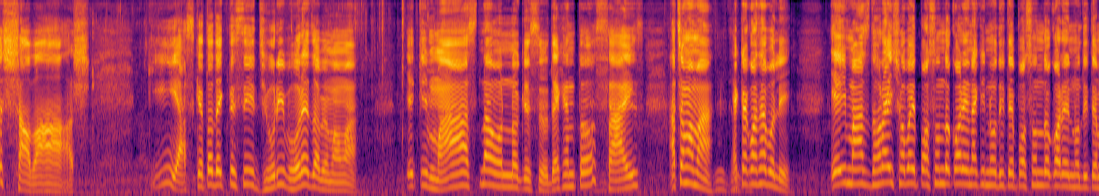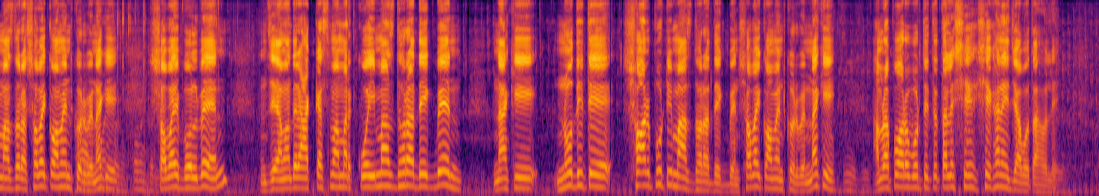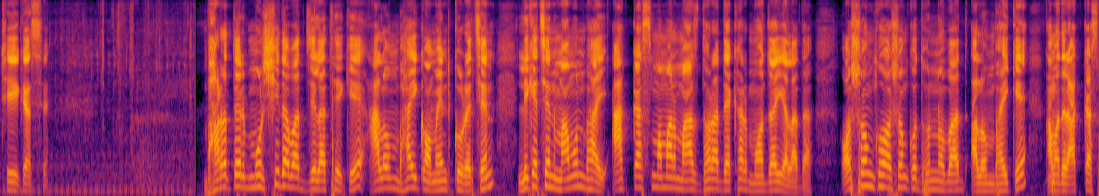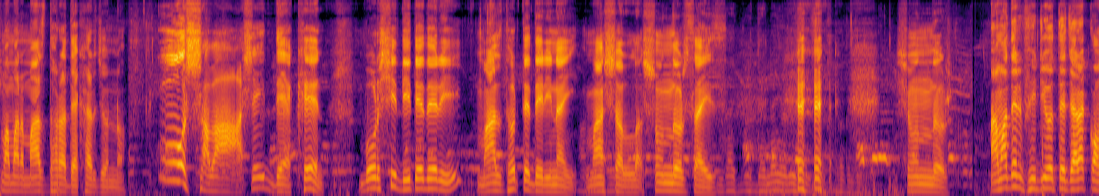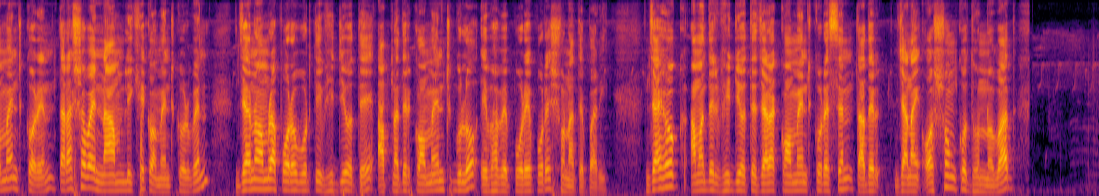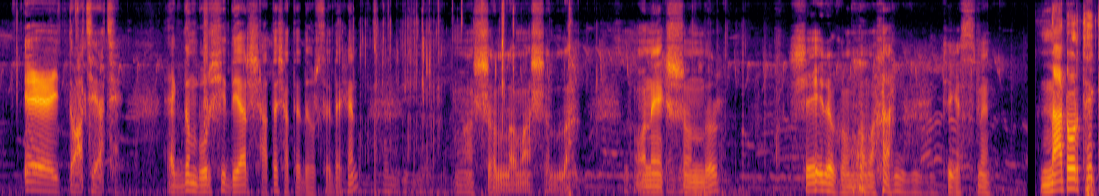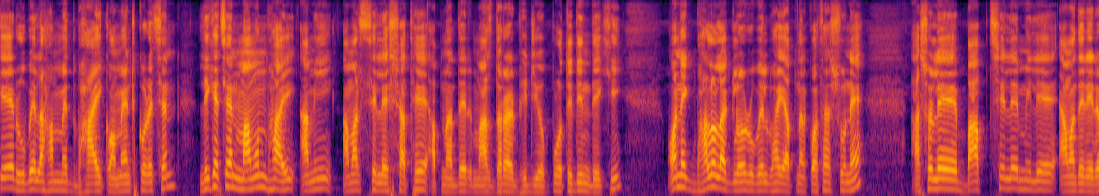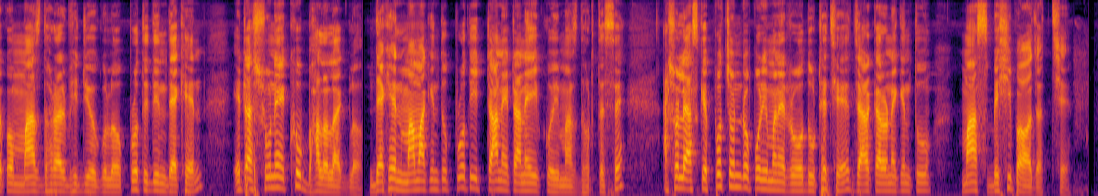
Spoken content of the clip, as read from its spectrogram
সাবাস! কি? আজকে তো দেখতেছি ঝুড়ি ভরে যাবে মামা। এ কি মাছ না অন্য কিছু? দেখেন তো সাইজ আচ্ছা মামা একটা কথা বলি। এই মাছ ধরাই সবাই পছন্দ করে নাকি নদীতে পছন্দ করে নদীতে মাছ ধরা? সবাই কমেন্ট করবে নাকি। সবাই বলবেন যে আমাদের আক্কাস মামার কই মাছ ধরা দেখবেন নাকি নদীতে সরপুটি মাছ ধরা দেখবেন? সবাই কমেন্ট করবেন নাকি। আমরা পরবর্তীতে তাহলে সে সেখানেই যাব তাহলে। ঠিক আছে। ভারতের মুর্শিদাবাদ জেলা থেকে আলম ভাই কমেন্ট করেছেন লিখেছেন মামুন ভাই আক্কাস মামার মাছ ধরা দেখার মজাই আলাদা। অসংখ্য অসংখ্য ধন্যবাদ আলম ভাইকে আমাদের আক্কাস মামার মাছ ধরা দেখার জন্য। ও সাবাস এই দেখেন বড়শি দিতে দেরি মাছ ধরতে দেরি নাই মাশাল্লাহ সুন্দর সাইজ। সুন্দর। আমাদের ভিডিওতে যারা কমেন্ট করেন, তারা সবাই নাম লিখে কমেন্ট করবেন, যেন আমরা পরবর্তী ভিডিওতে আপনাদের কমেন্টগুলো এভাবে পড়ে পড়ে শোনাতে পারি। যাই হোক, আমাদের ভিডিওতে যারা কমেন্ট করেছেন, তাদের জানাই অসংখ্য ধন্যবাদ। এই তো আছে আছে। একদম বড়শি দেওয়ার সাথে সাথে ধরছে, দেখেন। মাশাল্লাহ মাশাল্লাহ। অনেক সুন্দর। সেই রকম মামা। ঠিক আছে নাটোর থেকে রুবেল আহমেদ ভাই কমেন্ট করেছেন। লিখেছেন, মামুন ভাই, আমি আমার ছেলের সাথে আপনাদের মাছ ধরার ভিডিও প্রতিদিন দেখি। অনেক ভালো লাগল রুবেল ভাই আপনার কথা শুনে। আসলে বাপ ছেলে মিলে আমাদের এরকম মাছ ধরার ভিডিওগুলো প্রতিদিন দেখেন। এটা শুনে খুব ভালো লাগল। দেখেন, মামা কিন্তু প্রতি টানে টানেই কই মাছ ধরতেছে। আসলে আজকে প্রচণ্ড পরিমাণে রোদ উঠেছে, যার কারণে কিন্তু মাছ বেশি পাওয়া যাচ্ছে।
